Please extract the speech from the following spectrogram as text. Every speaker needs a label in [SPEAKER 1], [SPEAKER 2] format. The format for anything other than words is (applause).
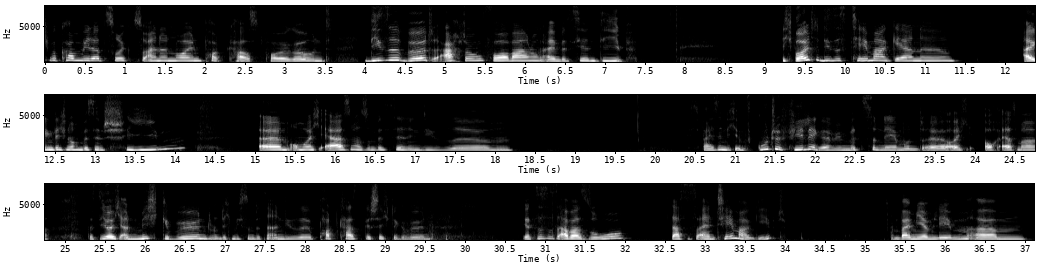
[SPEAKER 1] Herzlich willkommen wieder zurück zu einer neuen Podcast-Folge und diese wird, Achtung, Vorwarnung, ein bisschen deep. Ich wollte dieses Thema gerne eigentlich noch ein bisschen schieben, ähm, um euch erstmal so ein bisschen in diese weiß ich nicht, ins gute Feeling irgendwie mitzunehmen und äh, euch auch erstmal, dass ihr euch an mich gewöhnt und ich mich so ein bisschen an diese Podcast-Geschichte gewöhnt. Jetzt ist es aber so, dass es ein Thema gibt bei mir im Leben, ähm,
